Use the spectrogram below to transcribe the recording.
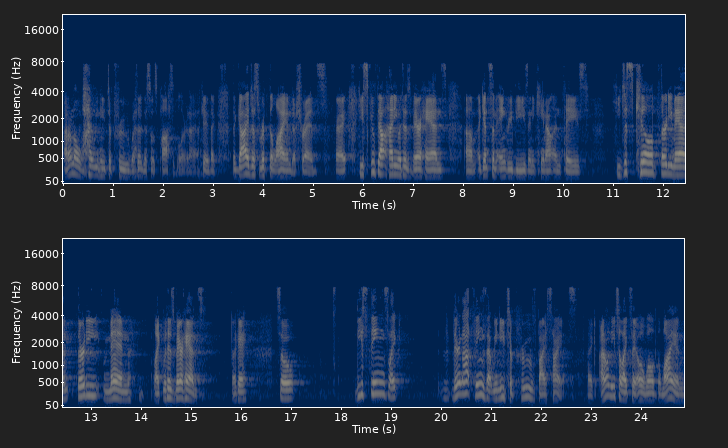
I don't know why we need to prove whether this was possible or not. Okay, like the guy just ripped a lion to shreds, right? He scooped out honey with his bare hands um, against some angry bees, and he came out unfazed. He just killed 30 man, 30 men, like with his bare hands. Okay? So these things, like, they're not things that we need to prove by science. Like, I don't need to like say, oh, well, the lion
